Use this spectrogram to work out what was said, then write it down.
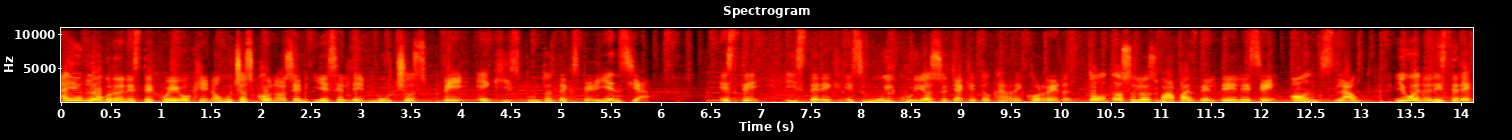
Hay un logro en este juego que no muchos conocen y es el de muchos PX puntos de experiencia. Este easter egg es muy curioso ya que toca recorrer todos los mapas del DLC Onslaught y bueno, el easter egg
